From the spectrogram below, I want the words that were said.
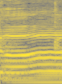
go.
